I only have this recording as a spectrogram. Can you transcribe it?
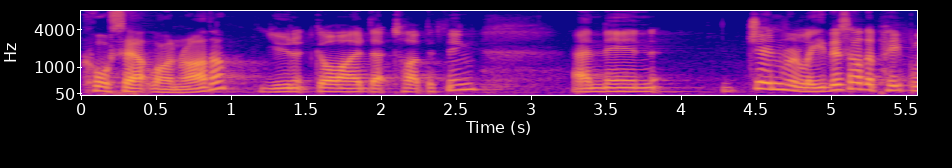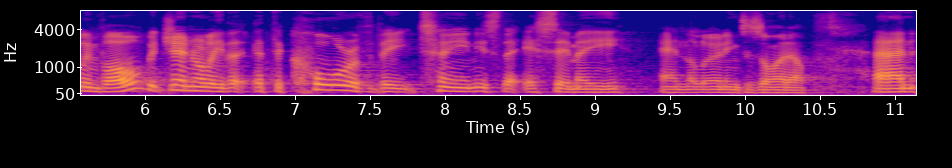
course outline, rather, unit guide, that type of thing. And then generally, there's other people involved, but generally, the, at the core of the team is the SME and the learning designer. And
